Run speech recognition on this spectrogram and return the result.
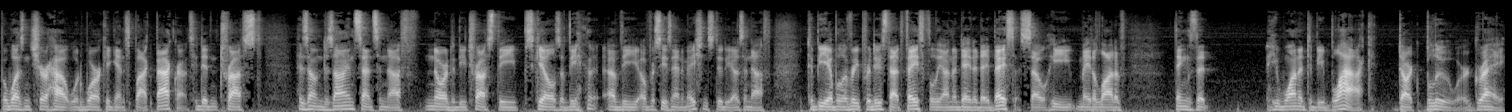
but wasn't sure how it would work against black backgrounds. He didn't trust his own design sense enough, nor did he trust the skills of the of the overseas animation studios enough to be able to reproduce that faithfully on a day-to-day basis. So he made a lot of things that he wanted to be black, dark blue or gray.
